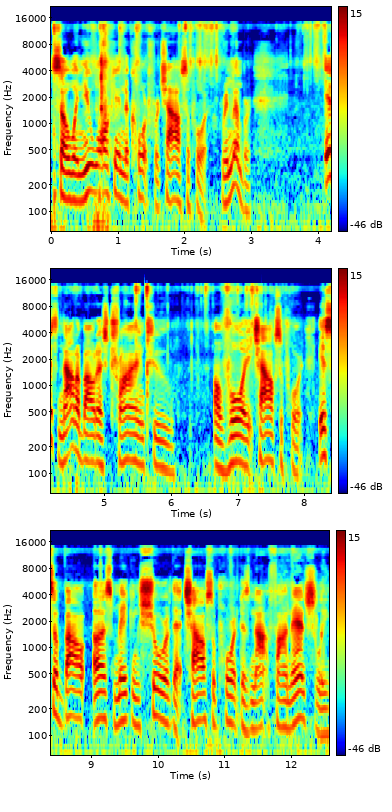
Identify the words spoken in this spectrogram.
So when you walk into court for child support, remember, it's not about us trying to avoid child support. It's about us making sure that child support does not financially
